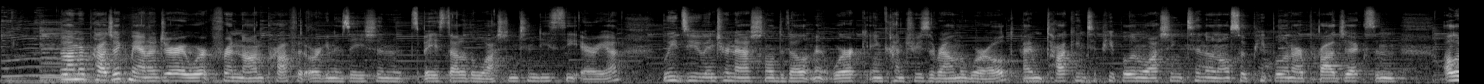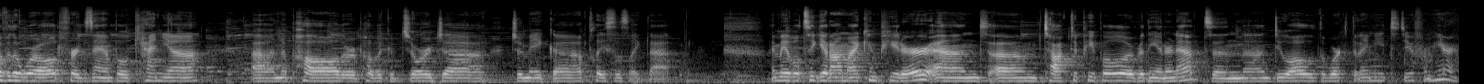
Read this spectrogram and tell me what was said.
So I'm a project manager. I work for a nonprofit organization that's based out of the Washington, D.C. area. We do international development work in countries around the world. I'm talking to people in Washington and also people in our projects and all over the world, for example, Kenya, uh, Nepal, the Republic of Georgia, Jamaica, places like that. I'm able to get on my computer and um, talk to people over the internet and uh, do all of the work that I need to do from here.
